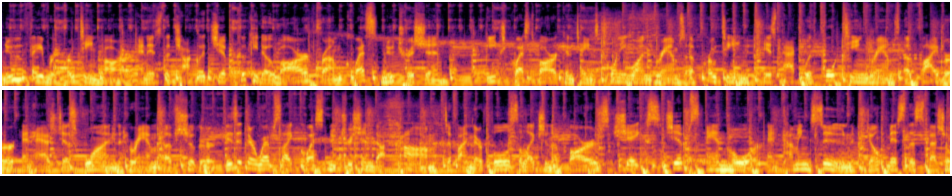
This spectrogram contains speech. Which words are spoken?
new favorite protein bar, and it's the chocolate chip cookie dough bar from Quest Nutrition. Each Quest bar contains 21 grams of protein, is packed with 14 grams of fiber, and has just one gram of sugar. Visit their website, questnutrition.com, to find their full selection of bars, shakes, chips, and more. And coming soon, don't miss the special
